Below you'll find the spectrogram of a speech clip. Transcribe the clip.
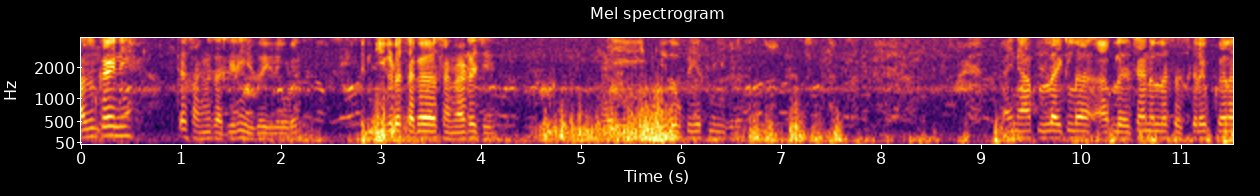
अजून काही नाही. काय सांगण्यासारखे नाही इथं एवढं. कारण की इकडं सगळं सन्नाटाचे काही इतकी लोक येत नाही इकडं. काही नाही आपलं लाईकला आपल्या चॅनलला सबस्क्राईब करा.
